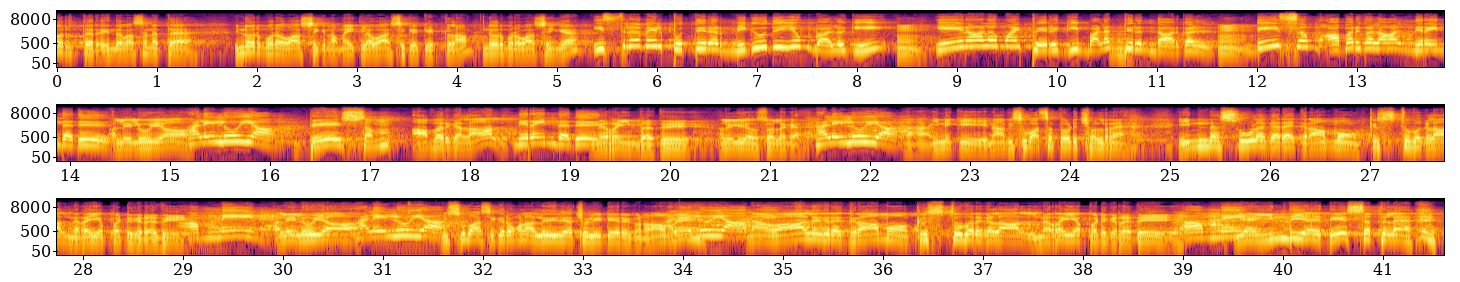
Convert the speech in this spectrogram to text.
இன்னொருத்தர் இந்த வசனத்தை இன்னொரு முறை வாசிக்கலாம். மைக்ல வாசிக்க கேட்கலாம். இன்னொரு முறை வாசிங்க. இஸ்ரவேல் புத்திரர் மிகுதியும் பலுகி. ஏராளமாய் பெருகி பலத்திருந்தார்கள். தேசம் அவர்களால் நிறைந்தது. அல்லேலூயா. ஹalleluya தேசம் அவர்களால் நிறைந்தது. நிறைந்தது. அல்லேலூயா சொல்லுங்க. ஆ, இன்னைக்கு நான் விசுவாசத்தோடு சொல்றேன். இந்த சூளகர கிராமம் கிறிஸ்துவர்களால் நிறையப்படுகிறது. விசுவாசிக்கிறவங்களும் அல்லேலூயா சொல்லிட்டே இருக்கணும். நான் வாழுகிற கிராமம் கிறிஸ்துவர்களால் நிறையப்படுகிறது. என் இந்திய தேசத்துல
